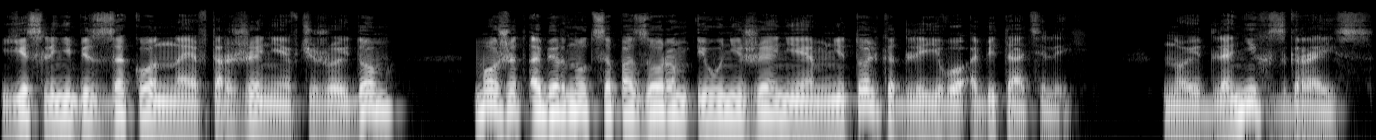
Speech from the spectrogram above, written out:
если не беззаконное вторжение в чужой дом может обернуться позором и унижением не только для его обитателей, но и для них с Грейс.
